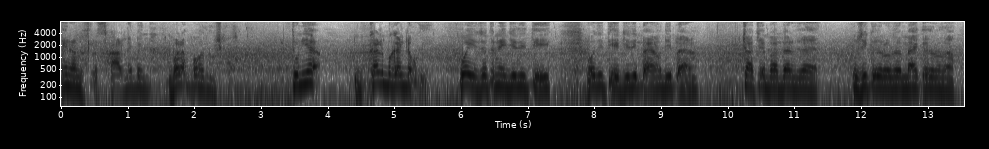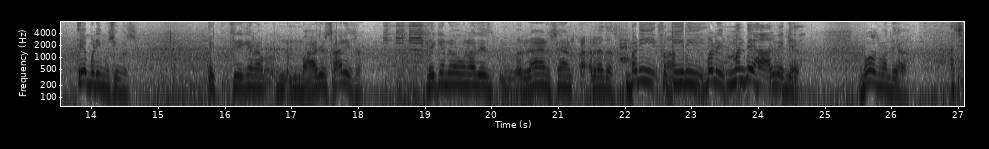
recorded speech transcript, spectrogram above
ਇਹਨਾਂ ਨੂੰ ਸਾੜਨੇ ਪੈਂਦੇ। ਬੜਾ ਬਹੁਤ ਮੁਸ਼ਕਲ। ਦੁਨੀਆ ਕੱਢ ਬਗੜ ਹੋ ਗਈ। ਕੋਈ ਇੱਜ਼ਤ ਨਹੀਂ ਜਿਹਦੀ ਧੀ ਉਹਦੀ ਧੀ ਜਿਹਦੀ ਭੈਣ ਉਹਦੀ ਭੈਣ। ਚਾਚੇ ਬਾਬਿਆਂ ਨੇ ਜਿਹੜੇ ਤੁਸੀਂ ਕਿਧਰੋਂ ਦੇ ਮੈਂ ਕਿਧਰੋਂ ਦਾ। ਇਹ ਬੜੀ ਮੁਸੀਬਤ ਸੀ। ਇੱਕ ਤਰੀਕੇ ਨਾਲ ਮਹਾਜਰ ਸਾਰੇ ਸਨ। ਲੇਕਿਨ ਉਹਨਾਂ ਦੇ ਰਹਿਣ ਸਹਿਣ ਅਲੱਗ ਬੜੀ ਫਕੀਰੀ ਬੜੀ- ਮੰਦੇ ਹਾਲ ਵੇਖੇ। ਬਹੁਤ ਮੰਦੇ ਆ ਅੱਛਾ।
